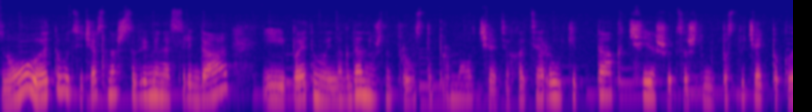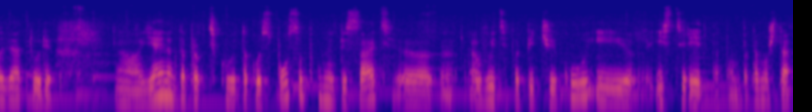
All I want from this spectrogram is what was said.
Но это вот сейчас наша современная среда, и поэтому иногда нужно просто промолчать. А хотя руки так чешутся, чтобы постучать по клавиатуре, я иногда практикую такой способ написать, э, выйти попить чайку и, и стереть потом, потому что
